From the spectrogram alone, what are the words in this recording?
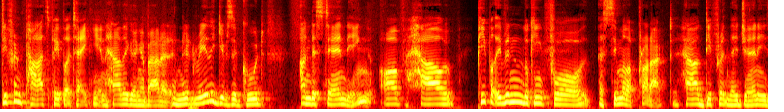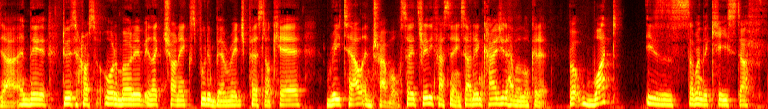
different parts people are taking and how they're going about it. And it really gives a good understanding of how people, even looking for a similar product, how different their journeys are. And they do this across automotive, electronics, food and beverage, personal care, retail, and travel. So it's really fascinating. So I'd encourage you to have a look at it. But what is some of the key stuff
